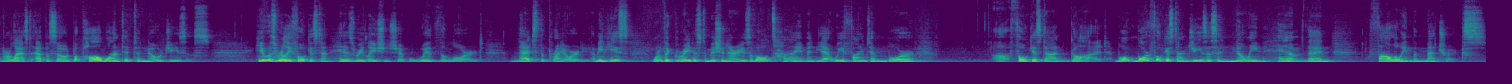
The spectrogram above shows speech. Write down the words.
in our last episode, but Paul wanted to know Jesus. He was really focused on his relationship with the Lord. That's the priority. I mean, he's one of the greatest missionaries of all time, and yet we find him more uh, focused on God, more, more focused on Jesus and knowing him than following the metrics.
